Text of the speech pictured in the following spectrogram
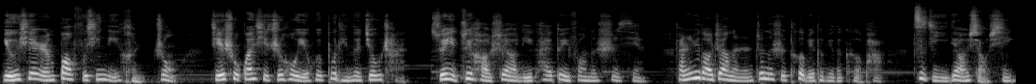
有一些人报复心理很重，结束关系之后也会不停的纠缠，所以最好是要离开对方的视线。反正遇到这样的人真的是特别特别的可怕，自己一定要小心，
